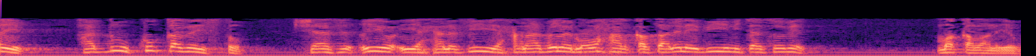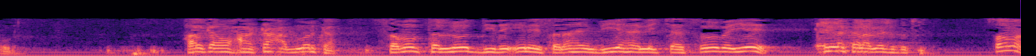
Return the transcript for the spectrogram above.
Ayib hadduu ku qabaysto shaaficiyo iyo xanafiyo iyo xanaabilo ma waxaad qabtaan inay biyihii nijaasoobeen ma qabaan iyaguna halkaa waxaa ka cad marka sababta loo diiday inaysan ahayn biyaha nijaasoobaye cillo kalaa meesha ku jirta sooma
